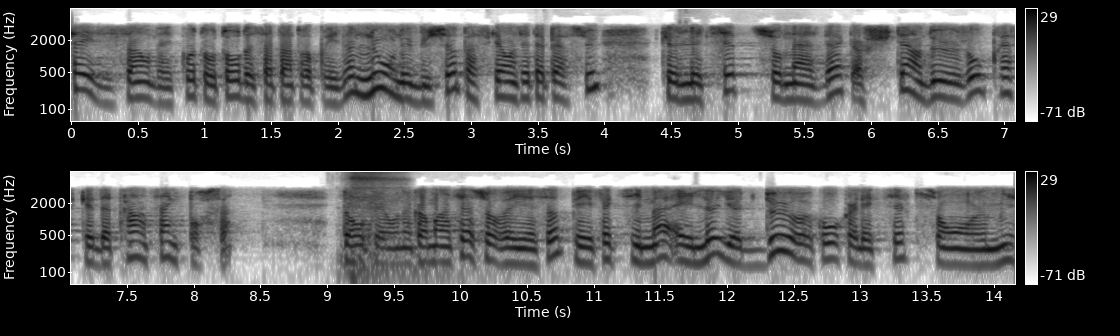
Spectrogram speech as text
saisissantes, écoute, autour de cette entreprise-là. Nous on a vu ça parce qu'on s'est aperçu que le titre sur Nasdaq a chuté en deux jours presque de 35 donc, euh, on a commencé à surveiller ça. Puis effectivement, et là, il y a deux recours collectifs qui sont mis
